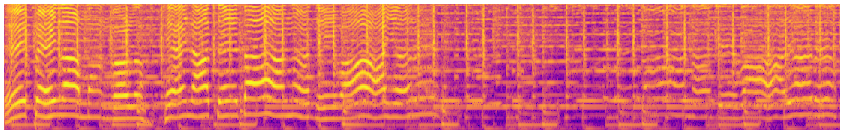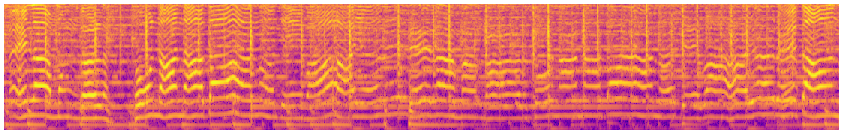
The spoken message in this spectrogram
હે પહેલા મંગળ ખેલા તે દાન દેવાય રે. દાન દેવાય રે. પહેલા મંગળ સોનાના દાન દેવાય પહેલા મંગળ સોનાના દાન દેવાય રે. દાન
